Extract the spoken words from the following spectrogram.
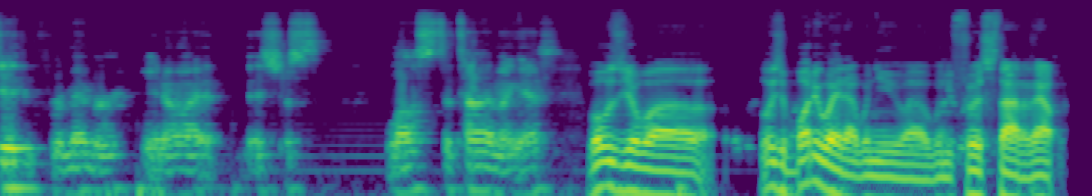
did remember. You know, I, it's just lost to time, I guess. What was your uh, what was your body weight at when you uh, when you first started out?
